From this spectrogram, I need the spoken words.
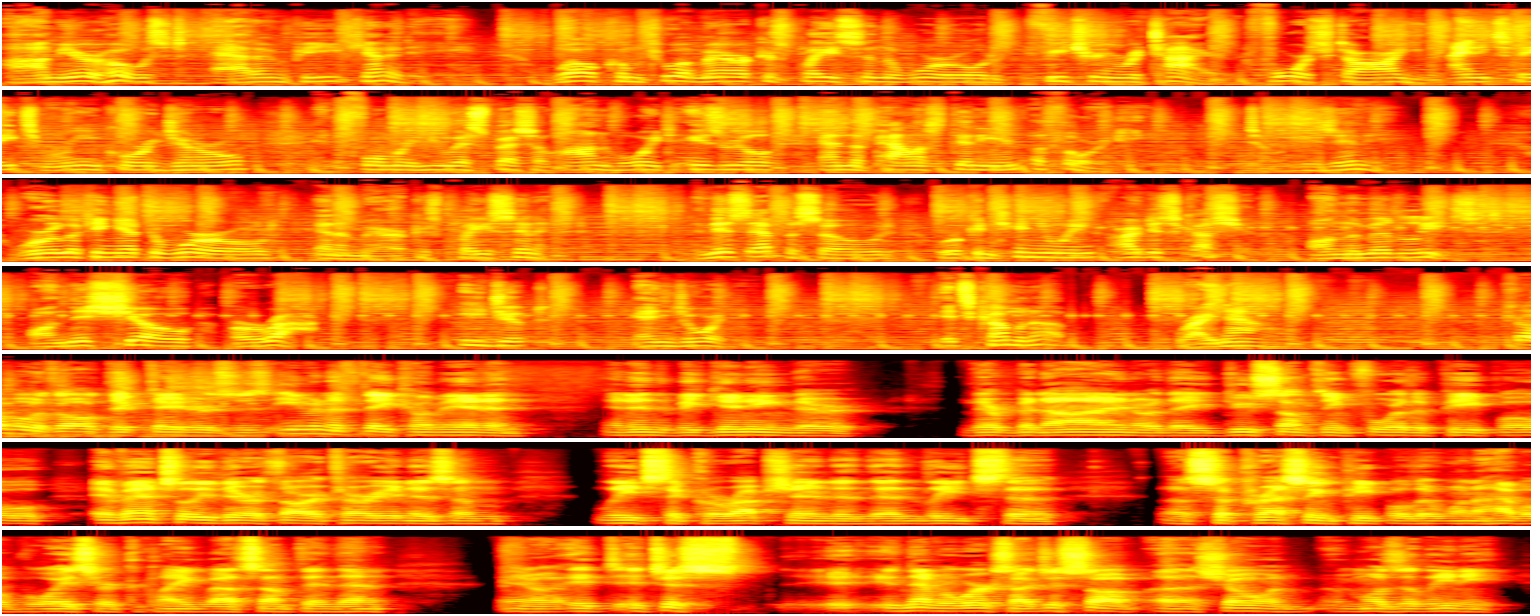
I'm your host, Adam P. Kennedy. Welcome to America's Place in the World, featuring retired four star United States Marine Corps General and former U.S. Special Envoy to Israel and the Palestinian Authority, Tony Zinni. We're looking at the world and America's place in it. In this episode, we're continuing our discussion on the Middle East. On this show, Iraq, Egypt, and Jordan. It's coming up right now. Trouble with all dictators is even if they come in and, and in the beginning they're they're benign or they do something for the people, eventually their authoritarianism leads to corruption and then leads to uh, suppressing people that want to have a voice or complain about something. Then, you know, it, it just, it, it never works. I just saw a show on Mussolini.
